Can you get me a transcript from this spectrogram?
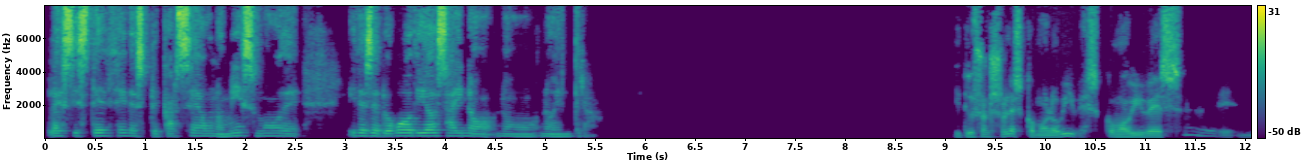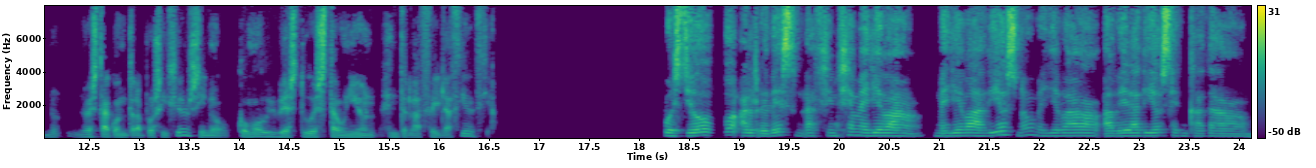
la existencia y de explicarse a uno mismo, y desde luego Dios ahí no, no, no entra. Y tú, Sonsoles, ¿cómo lo vives? ¿Cómo vives eh, no, esta contraposición, sino cómo vives tú esta unión entre la fe y la ciencia? Pues yo al revés, la ciencia me lleva, me lleva a Dios, ¿no? Me lleva a ver a Dios en cada,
